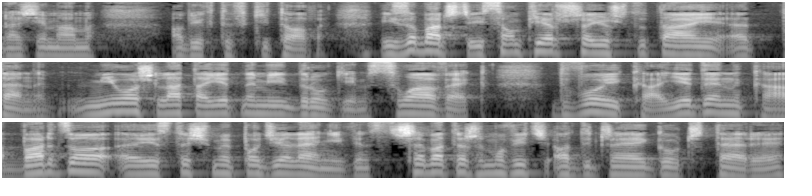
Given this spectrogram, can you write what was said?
razie mam obiektyw kitowy. I zobaczcie, i są pierwsze już tutaj e, ten. Miłość lata jednym i drugim. Sławek, dwójka, jedynka. Bardzo e, jesteśmy podzieleni, więc trzeba też mówić o DJI Go 4.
